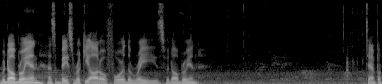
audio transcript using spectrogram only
Vidal Bruján has a base rookie auto for the Rays. Vidal Bruján. Tampa.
